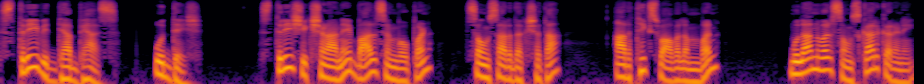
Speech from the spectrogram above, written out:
स्त्री विद्याभ्यास. उद्देश. स्त्री शिक्षणाने बालसंगोपन संसार दक्षता आर्थिक स्वावलंबन मुलांवर संस्कार करणे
